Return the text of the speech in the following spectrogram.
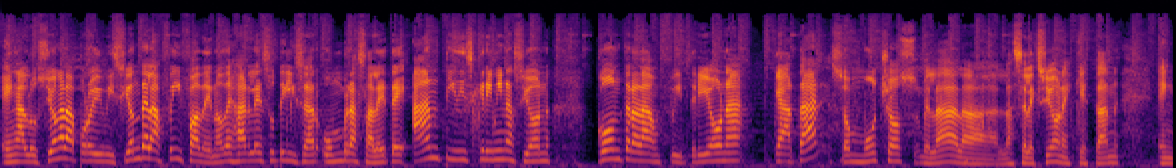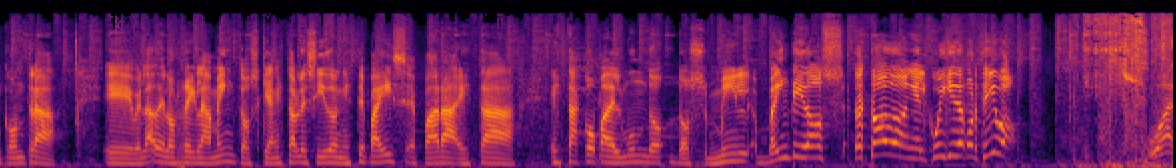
en alusión a la prohibición de la FIFA de no dejarles utilizar un brazalete antidiscriminación contra la anfitriona Qatar. Son muchos, ¿verdad? La- las selecciones que están en contra, eh, ¿verdad? De los reglamentos que han establecido en este país eh, para esta, esta Copa del Mundo 2022. Esto es todo en el Quickie Deportivo. WhatsApp.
